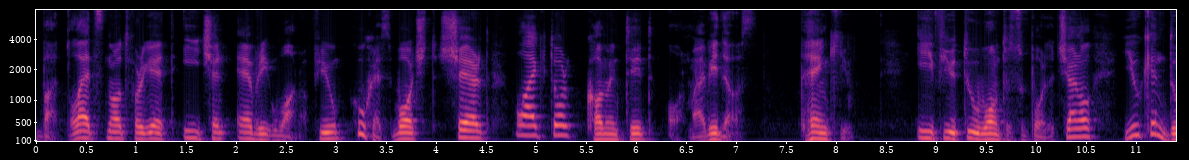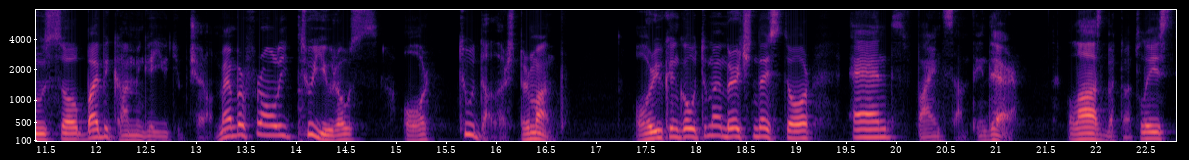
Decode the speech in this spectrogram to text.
But let's not forget each and every one of you who has watched, shared, liked or commented on my videos. Thank you. If you too want to support the channel, you can do so by becoming a YouTube channel member for only 2 euros or $2 per month. Or you can go to my merchandise store and find something there. Last but not least,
